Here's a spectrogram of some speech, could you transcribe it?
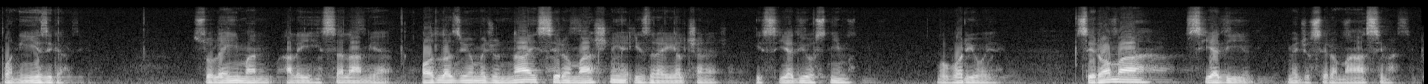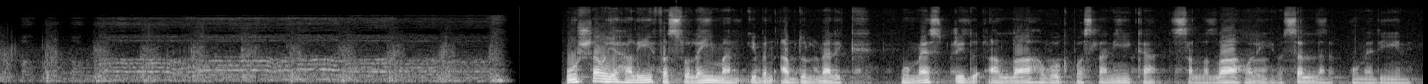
ponizi ga. Suleiman, a.s. je odlazio među najsiromašnije Izraelčane i sjedio s njima. Govorio je, siroma sjedi među siromasima. Ušao je halifa Suleiman ibn Abdul Melik u mesđid Allahovog poslanika sallallahu alaihi wasallam u Medini.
